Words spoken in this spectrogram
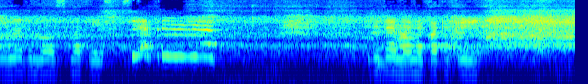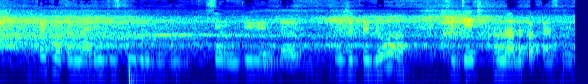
Не надо было смотреть. Всем привет! Передай маме, папе привет. Как мы там на Олимпийские игры будем? Всем привет давай. Ты же придумала? Сердечко надо показывать.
